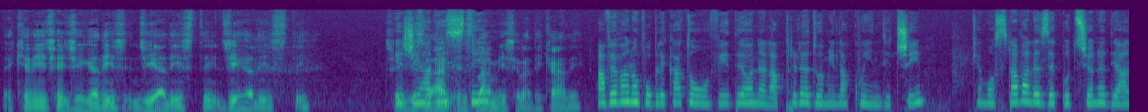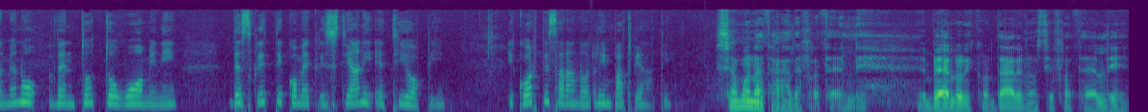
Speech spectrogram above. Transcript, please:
che dice i jihadisti, jihadisti, jihadisti cioè I gli islami, islamici radicali? Avevano pubblicato un video nell'aprile 2015 che mostrava l'esecuzione di almeno 28 uomini descritti come cristiani etiopi. I corpi saranno rimpatriati. Siamo a Natale, fratelli. È bello ricordare i nostri fratelli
